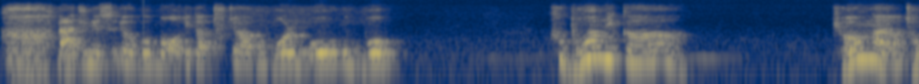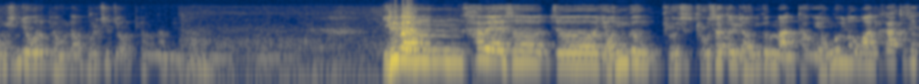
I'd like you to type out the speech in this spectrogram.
아, 나중에 쓰려고 뭐 어디다 투자하고 뭘 모으고 뭐 그거 뭐 합니까? 병나요. 정신적으로 병나고 물질적으로 병납니다. 일반 사회에서 저 연금 교수, 교사들 연금 많다고 연금이 너무 많으니까 깎으세요.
